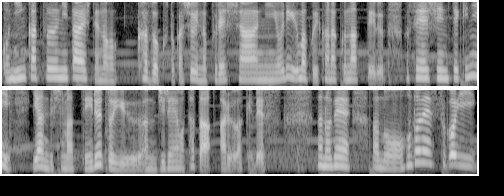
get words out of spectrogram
こう妊活に対しての家族とか周囲のプレッシャーによりうまくいかなくなっている。精神的に病んでしまっているというあの事例も多々あるわけです。なのであの本当ねすごい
